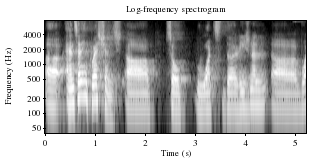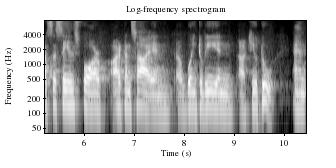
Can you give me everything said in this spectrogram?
Uh, answering questions. Uh, so what's the regional, uh, what's the sales for Arkansas and uh, going to be in uh, Q2? And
